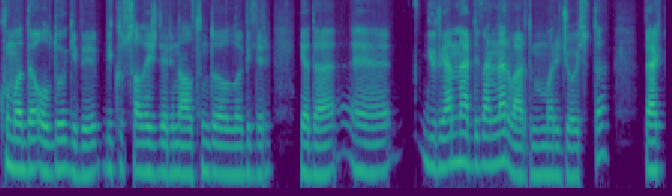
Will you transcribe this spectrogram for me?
Kuma'da olduğu gibi bir kutsal ejderin altında olabilir ya da e, yürüyen merdivenler vardı Mary Joyce'da. Belki,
